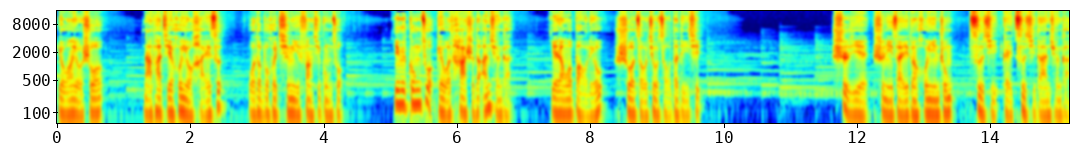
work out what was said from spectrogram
有网友说：“哪怕结婚有孩子，我都不会轻易放弃工作，因为工作给我踏实的安全感，也让我保留说走就走的底气。事业是你在一段婚姻中。”自己给自己的安全感。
